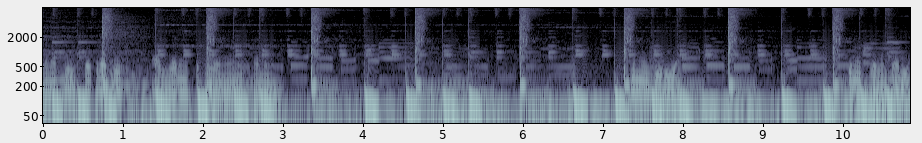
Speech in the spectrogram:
Bueno, pues Sócrates, al vernos en un examen, ¿qué nos diría? ¿Qué nos preguntaría?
